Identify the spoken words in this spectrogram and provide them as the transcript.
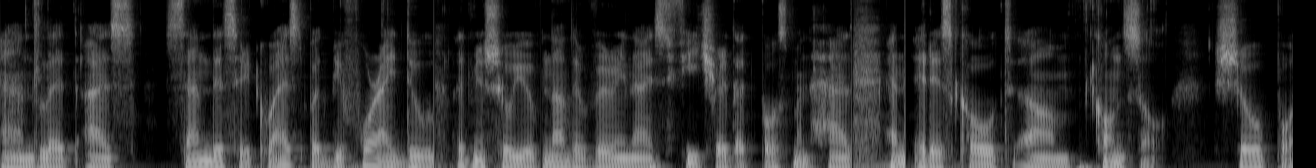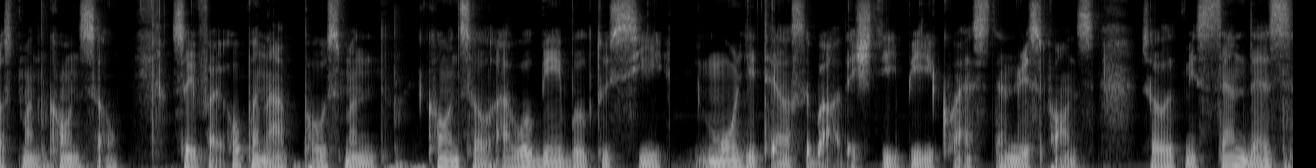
And let us send this request but before I do let me show you another very nice feature that Postman has and it is called um, console. Show Postman console. So if I open up Postman console I will be able to see more details about HTTP request and response. So let me send this.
